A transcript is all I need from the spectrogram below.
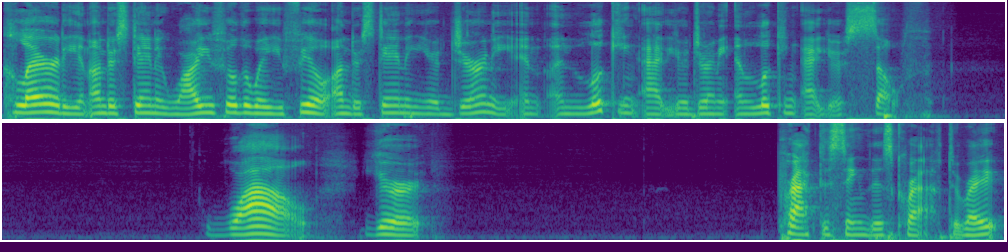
clarity and understanding why you feel the way you feel, understanding your journey and, and looking at your journey and looking at yourself. Wow. you're practicing this craft, right?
